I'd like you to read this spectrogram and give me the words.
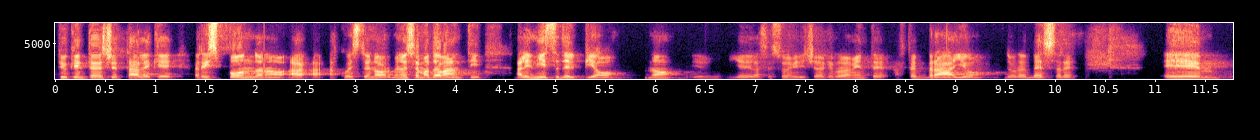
più che intercettarle che rispondano a, a, questo enorme. Noi siamo davanti all'inizio del PO, no? Ieri l'assessore mi diceva che probabilmente a febbraio dovrebbe essere... Eh,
